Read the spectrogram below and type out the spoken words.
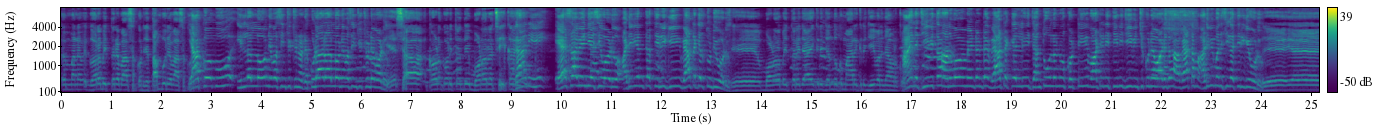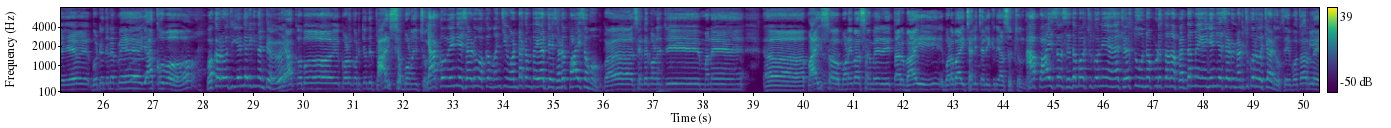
మన గౌరవిత్తర వాస বাস করছে తంబూరే యాకోబు ఇళ్ళలో నివసించుచున్నాడు కుడారాల్లో నివసించుచుండేవాడు. ఏసా కోణ కొరిచంది బొణర చీక కానీ ఏసావేం చేసేవాడు? అడవి అంతా తిరిగి వేటకెళ్తుండేవాడు. జంతు కుమారికి జీవన ఆయన జీవిత అనుభవం ఏంటంటే వేటకెళ్ళి జంతువులను కొట్టి వాటిని తిని జీవించుకునేవాడుగా. వేట అడవి మనిషిగా తిరిగేవాడు. యాకోబో. ఒక రోజు ఏం జరిగిందంటే యాకోబో పాయసం యాకోబ్ ఏం చేశాడు? ఒక మంచి వంటకం తయారు చేశాడు పాయసము. సేట కొనొచ్చి పాయసం మొణిమాసం తన బాయి బొడబాయి చలి చలి క్రియాసి వచ్చింది. ఆ పాయసం సిద్ధపరచుకొని చేస్తూ ఉన్నప్పుడు తన పెద్దన్న ఏం చేశాడు? నడుచుకొని వచ్చాడు. పోతారులే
